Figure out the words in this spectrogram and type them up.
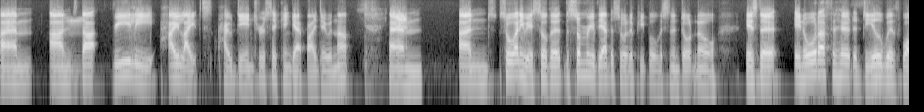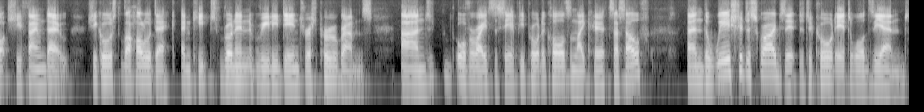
um, and Mm. that really highlights how dangerous it can get by doing that. Um, and so anyway, so the the summary of the episode, if people listening don't know, is that in order for her to deal with what she found out, she goes to the holodeck and keeps running really dangerous programs and overrides the safety protocols and like hurts herself. And the way she describes it to Chakotay towards the end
